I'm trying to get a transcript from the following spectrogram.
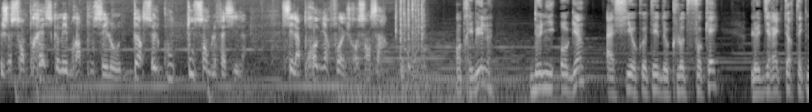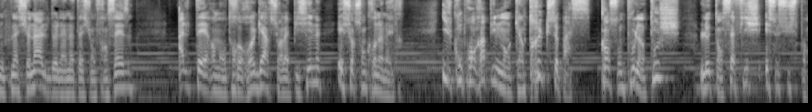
Je sens presque mes bras pousser l'eau. D'un seul coup, tout semble facile. C'est la première fois que je ressens ça. En tribune, Denis Auguin, assis aux côtés de Claude Fauquet, le directeur technique national de la natation française, alterne entre regard sur la piscine et sur son chronomètre. Il comprend rapidement qu'un truc se passe. Quand son poulain touche, le temps s'affiche et se suspend.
